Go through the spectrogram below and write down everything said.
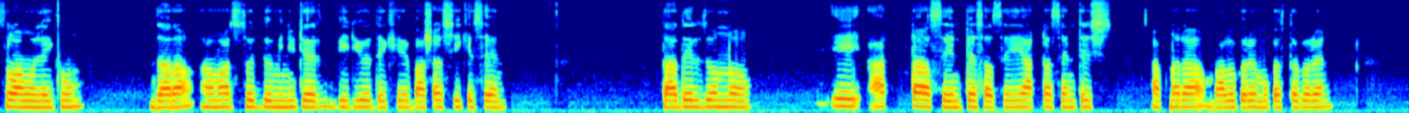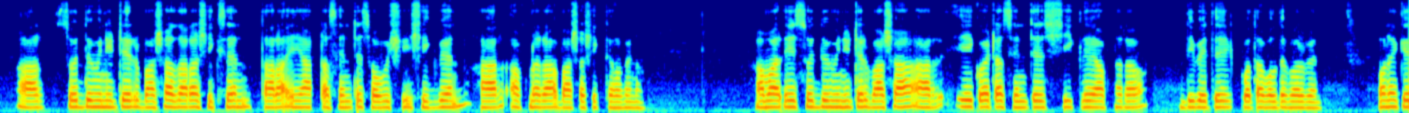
আসসালামু আলাইকুম। যারা আমার চোদ্দ মিনিটের ভিডিও দেখে ভাষা শিখেছেন, তাদের জন্য এই আটটা সেন্টেন্স আছে। এই আটটা সেন্টেন্স আপনারা ভালো করে মুখস্থ করেন। আর চোদ্দ মিনিটের ভাষা যারা শিখছেন, তারা এই আটটা সেন্টেন্স অবশ্যই শিখবেন। আর আপনারা ভাষা শিখতে হবে না। আমার এই চোদ্দ মিনিটের ভাষা আর এই কয়টা সেন্টেন্স শিখলে আপনারা দিবেতে কথা বলতে পারবেন। অনেকে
